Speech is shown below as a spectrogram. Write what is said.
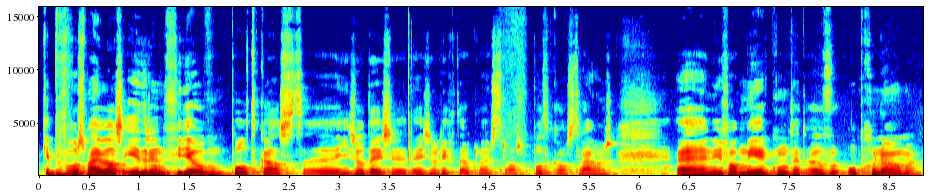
Ik heb er volgens mij wel eens eerder een video of een podcast, uh, je zult deze, deze wellicht ook luisteren als podcast trouwens, uh, in ieder geval meer content over opgenomen.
